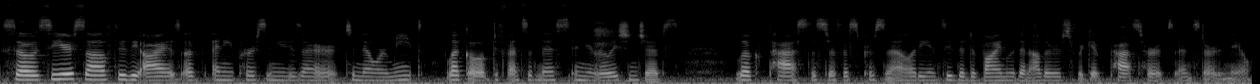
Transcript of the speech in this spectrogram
So see yourself through the eyes of any person you desire to know or meet. Let go of defensiveness in your relationships. Look past the surface personality and see the divine within others. Forgive past hurts and start anew.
